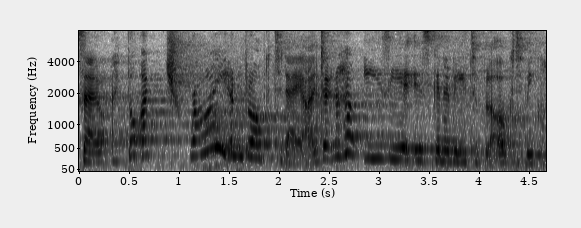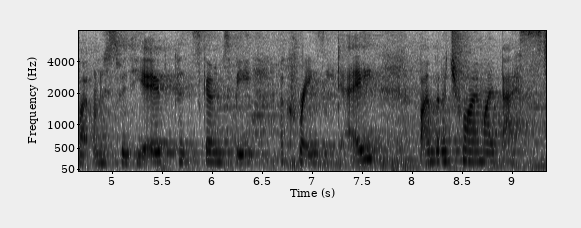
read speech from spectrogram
So I thought I'd try and vlog today. I don't know how easy it is gonna be to vlog, to be quite honest with you, because it's going to be a crazy day, but I'm gonna try my best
